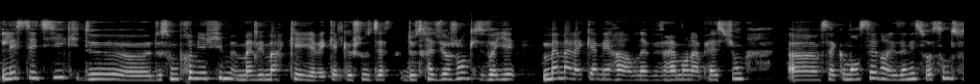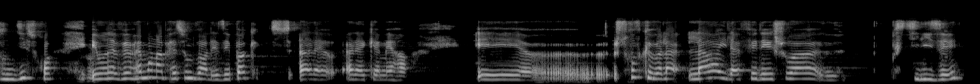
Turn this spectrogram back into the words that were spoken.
l'esthétique de, euh, de son premier film m'avait marqué. Il y avait quelque chose de très urgent qui se voyait même à la caméra. On avait vraiment l'impression, euh, ça commençait dans les années 60-70, je crois, et on avait vraiment l'impression de voir les époques à la, à la caméra. Et euh, je trouve que voilà, là, il a fait des choix stylisé.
